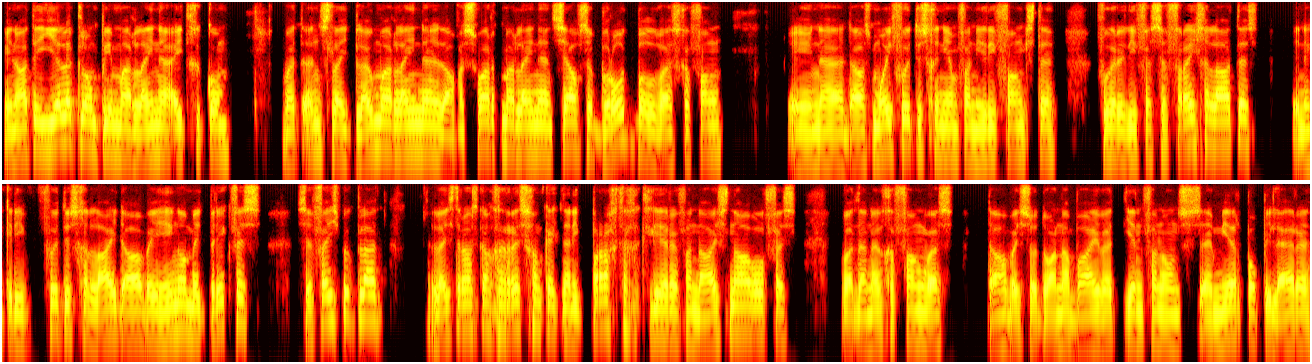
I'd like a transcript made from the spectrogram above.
en daar het 'n hele klompie marline uitgekom wat insluit blou marline, daar was swart marline en selfs 'n brodbil was gevang. En uh daar's mooi foto's geneem van hierdie vangste voordat die visse vrygelaat is en ek het die foto's gelaai daar by Hengel met Breakfast se Facebookblad. Luisteraars kan gerus gaan kyk na die pragtige kleure van daai snavelvis wat dan nou gevang was daar by Sodwana Bay wat een van ons uh, meer populêre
